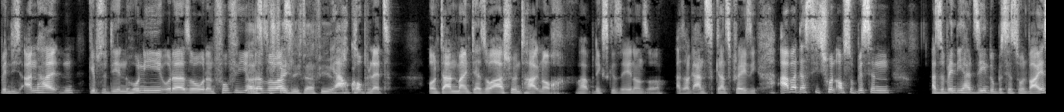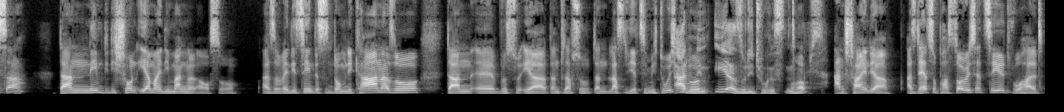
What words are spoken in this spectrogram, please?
wenn dich anhalten, gibst du denen einen Huni oder so oder einen Fuffi Ah, oder ist sowas. dafür. Ja, komplett. Und dann meint er so, ah, schönen Tag noch, hab nix gesehen und so. Also ganz, ganz crazy. Aber dass die schon auch so ein bisschen, also wenn die halt sehen, du bist jetzt so ein Weißer, dann nehmen die dich schon eher mal in die Mangel auch so. Also wenn die sehen, das ist ein Dominikaner so, dann äh, wirst du eher, dann darfst du, dann lassen die dir ziemlich Ah, die nehmen eher so die Touristen hops. Anscheinend ja. Also der hat so ein paar Stories erzählt, wo halt,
